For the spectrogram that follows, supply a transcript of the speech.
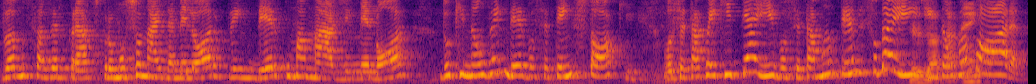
vamos fazer pratos promocionais, é melhor vender com uma margem menor do que não vender, você tem estoque, você tá com a equipe aí, você tá mantendo isso daí, então Exatamente. vamos embora.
